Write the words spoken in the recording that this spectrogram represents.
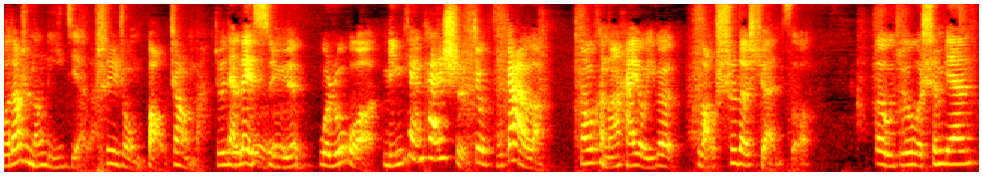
我倒是能理解了，是一种保障吧，就有点类似于我如果明天开始就不干了，那我可能还有一个老师的选择。呃，我觉得我身边。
